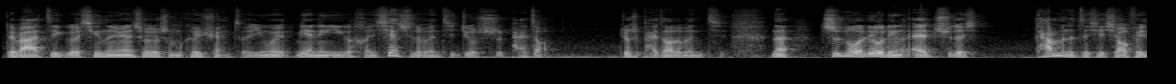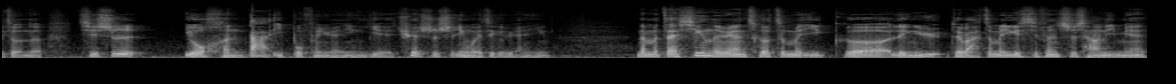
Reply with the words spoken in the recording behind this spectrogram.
对吧？这个新能源车有什么可以选择？因为面临一个很现实的问题，就是牌照，就是牌照的问题。那芝诺六零 H 的他们的这些消费者呢，其实有很大一部分原因，也确实是因为这个原因。那么在新能源车这么一个领域，对吧？这么一个细分市场里面，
